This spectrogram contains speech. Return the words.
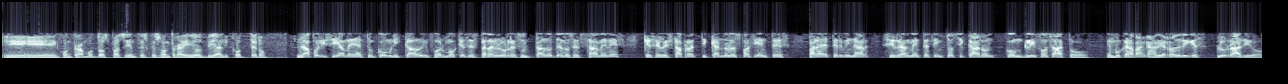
y encontramos dos pacientes que son traídos vía helicóptero. La policía, mediante un comunicado, informó que se esperan los resultados de los exámenes que se le está practicando a los pacientes para determinar si realmente se intoxicaron con glifosato. En Bucaramanga, Javier Rodríguez, Blue Radio.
